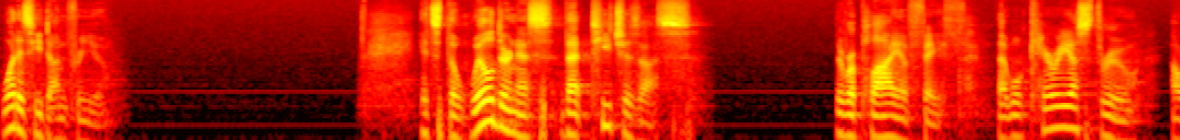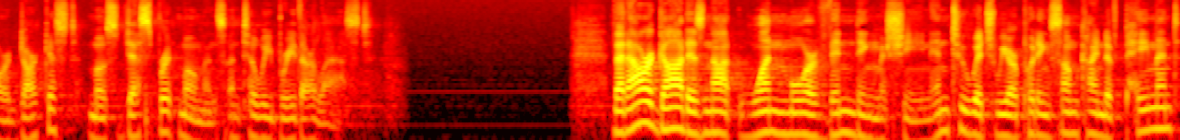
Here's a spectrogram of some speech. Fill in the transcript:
What has he done for you? It's the wilderness that teaches us the reply of faith that will carry us through our darkest, most desperate moments until we breathe our last. That our God is not one more vending machine into which we are putting some kind of payment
